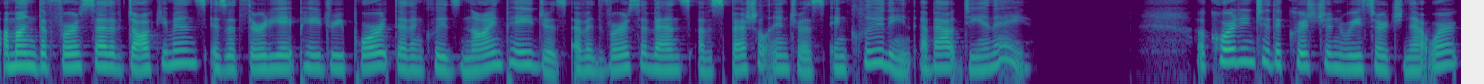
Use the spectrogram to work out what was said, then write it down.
Among the first set of documents is a 38 page report that includes nine pages of adverse events of special interest, including about DNA. According to the Christian Research Network,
